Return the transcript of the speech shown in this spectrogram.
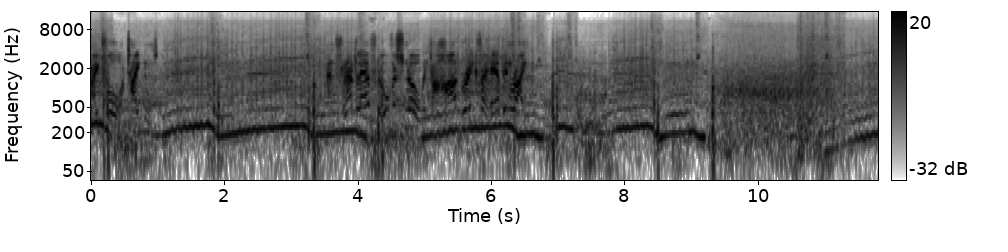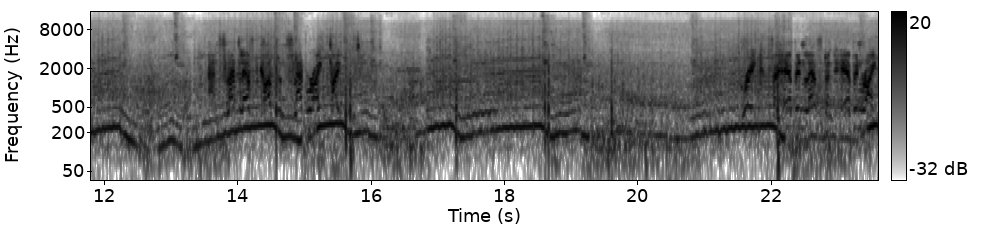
Right 4, tightens. And flat left over snow into hard brake for hairpin right. Flat left cut and flat right tightens. Brake for hairpin left and hairpin right.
